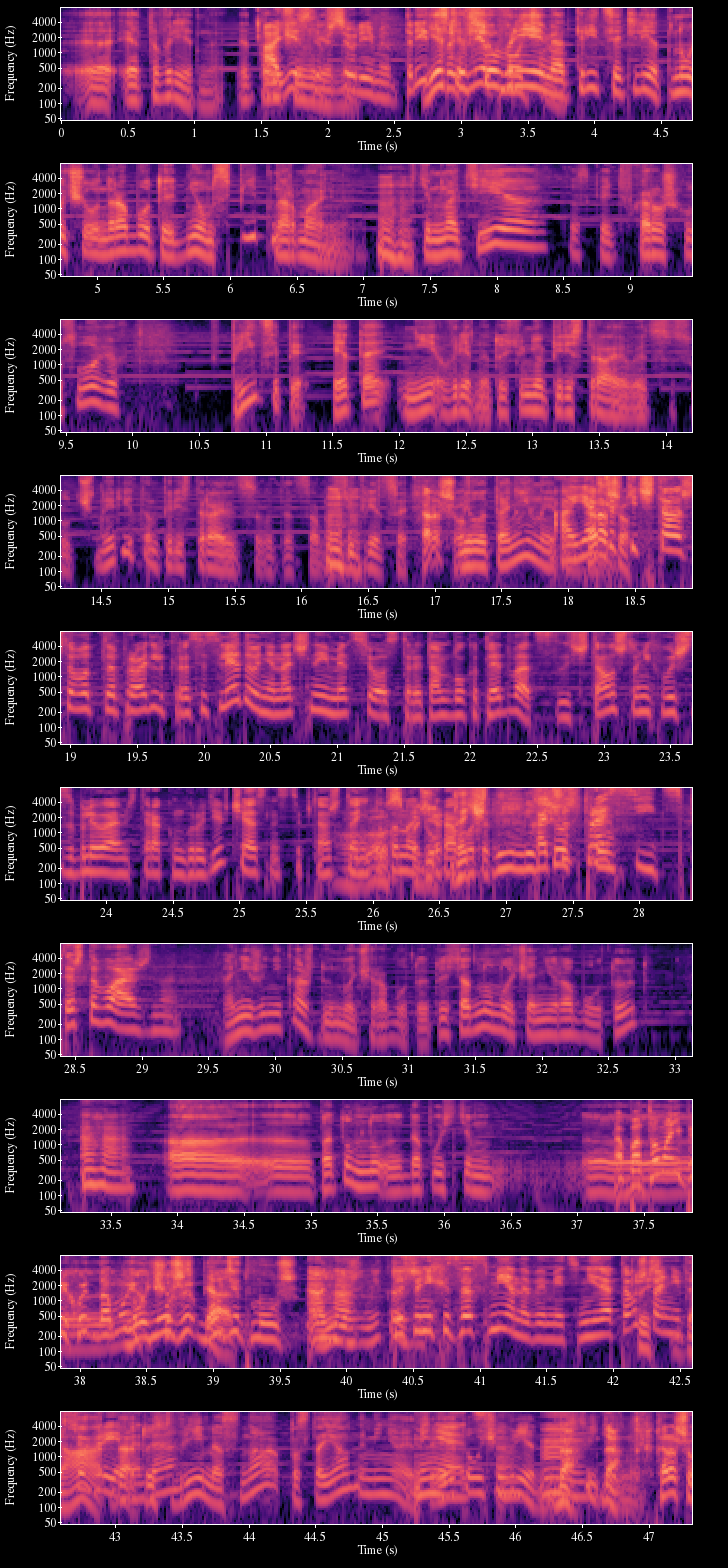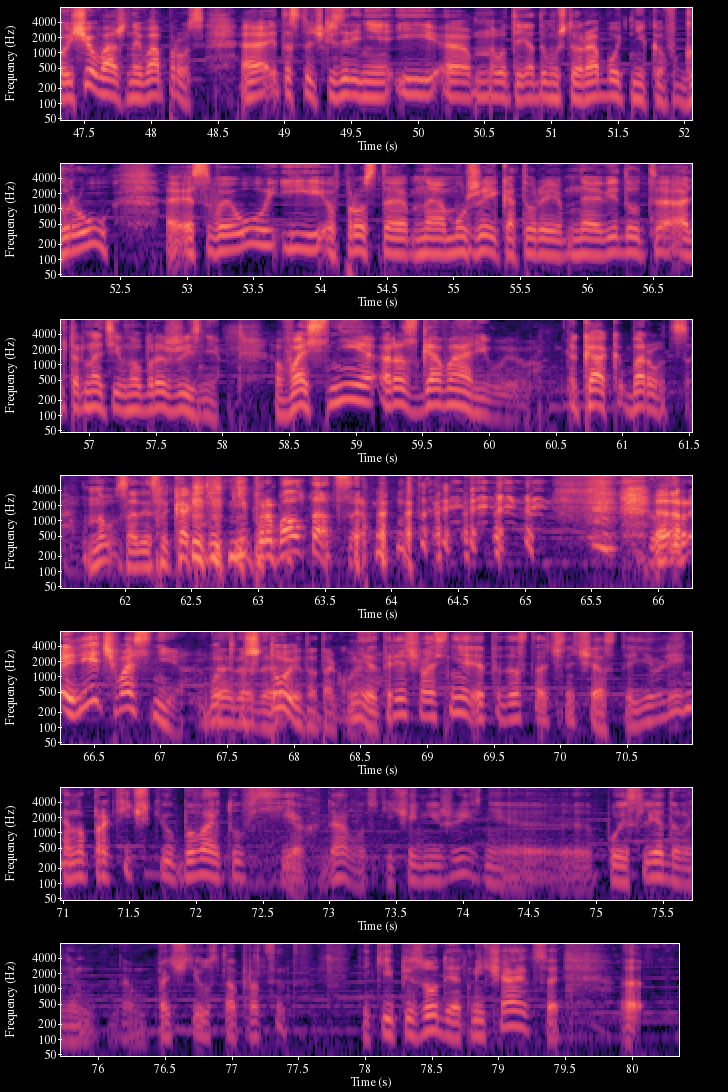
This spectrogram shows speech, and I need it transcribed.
Э, это вредно. Это А очень если вредно. все время 30 Если лет все ночью? время, 30 лет ночью он работает, днем спит нормально, Мгм. в темноте, так сказать, в хороших условиях, в принципе, это не вредно. То есть у него перестраивается суточный ритм, перестраивается вот эта самая Мгм. секреция Хорошо. мелатонина. и А так я все-таки читала, что вот э, проводили как раз исследования ночные медсестры. Там было как лет 20. И читала, что у них выше заболеваемость раком груди, в частности, потому что О, они только Господи. ночью далее. работают. Ночные Хочу медсестры, спросить, потому что важно. Они же не каждую ночь работают. То есть одну ночь они работают, Ага. а э, потом, ну, допустим... А потом они приходят домой, их муж, будет муж. Ага. же не То есть у них из-за смены вы имеете, не от того, То что есть, они да, все время, да? то есть время сна постоянно меняется. и Меняется. это очень вредно. М. Да, да. Хорошо, еще важный вопрос. Э, Это с точки зрения и, э, вот я думаю, что работников ГРУ, э, СВУ и просто мужей, которые э, ведут альтернативный образ жизни. Во сне разговариваю. Как бороться? Ну, соответственно, как не- не проболтаться? Э, Речь во сне. Вот что это такое? Нет, речь во сне это достаточно частое явление. Оно практически бывает у всех, да, вот в течение жизни, э, по исследованиям, там, почти у 100% такие эпизоды отмечаются.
